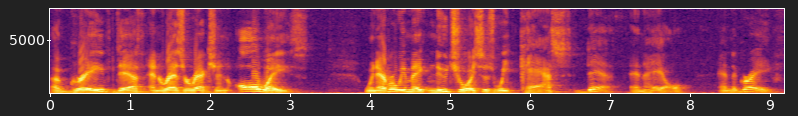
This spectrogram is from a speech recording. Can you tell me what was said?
of grave, death, and resurrection always. Whenever we make new choices, we cast death and hell and the grave.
